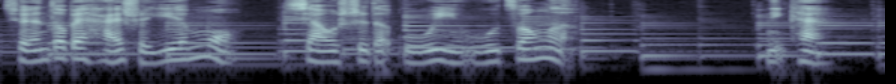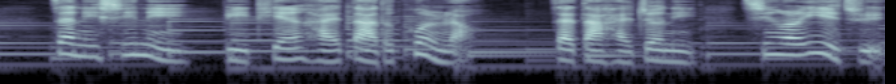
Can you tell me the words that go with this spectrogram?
全都被海水淹没，消失得无影无踪了。你看，在你心里比天还大的困扰，在大海这里轻而易举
